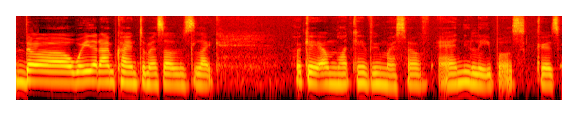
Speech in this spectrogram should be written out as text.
the way that I'm kind to myself is like, okay, I'm not giving myself any labels because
